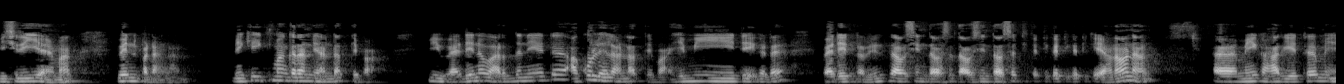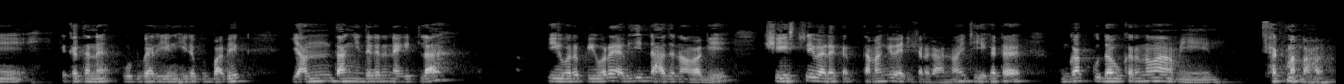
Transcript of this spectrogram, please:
විසිරී යෑමක් වෙන්න පටන් ගන්නවා. මේක ඉක්මන් කරන්න යන්නත් එපා. මේ වැඩෙන වර්ධනයේට අකුල් හෙලන්නත් එපා. හිමීට ඒකට වැඩෙන්න හරින දවසින් දවස දවසින් දවස ටික ටික ටික ටික යනවනම් මේක හරියට මේ එකතන උඩුබැරියෙන් හිටපු බබෙක් යන්තම් ඉඳගෙන නැගිටලා පීවර පීවර ඇවිදින්න හදනවා වගේ ශේෂ්ත්‍රී වැඩ තමන්ගේ වැඩි කර ගන්නවා. ඉතින් ඒකට හුඟක් උදව් කරනවා මේ සක්ම භාවනාව.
